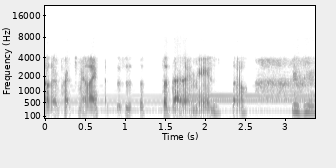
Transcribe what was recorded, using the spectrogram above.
other parts of my life. This is the, the bed I made. So mm-hmm.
